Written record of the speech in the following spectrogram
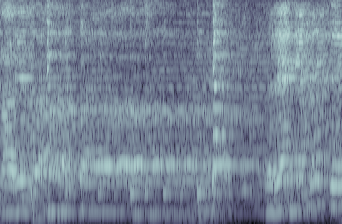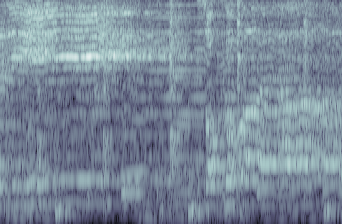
ਕਰਦਾ ਸਾ ਰਹਿਮਤ ਦੀ ਸੁਖ ਪਾਇਆ।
